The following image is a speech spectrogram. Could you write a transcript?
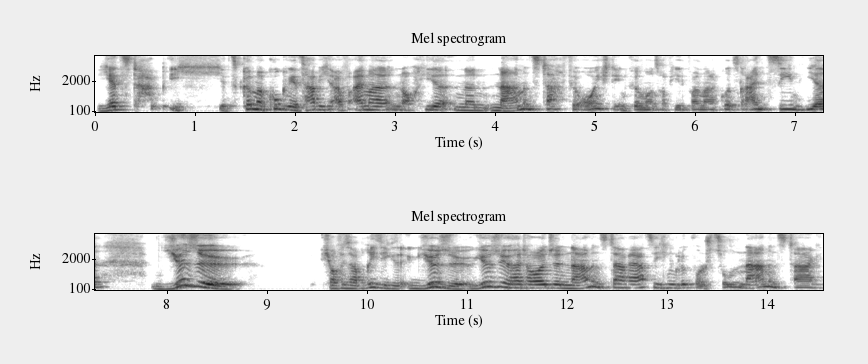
Jetzt habe ich, jetzt können wir gucken, jetzt habe ich auf einmal noch hier einen Namenstag für euch. Den können wir uns auf jeden Fall mal kurz reinziehen. Hier, Jösö. Ich hoffe, ich habe richtig gesagt. Jösö. Jösö hat heute Namenstag. Herzlichen Glückwunsch zum Namenstag.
